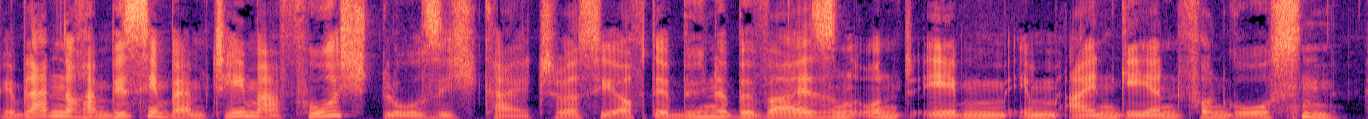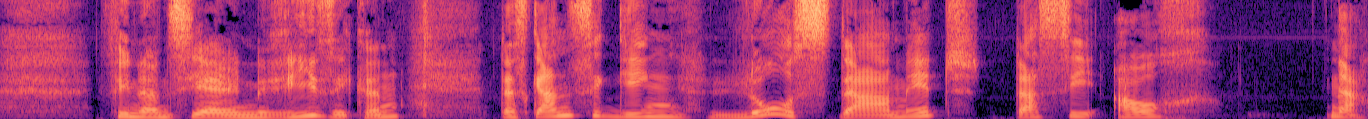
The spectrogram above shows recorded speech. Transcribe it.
Wir bleiben noch ein bisschen beim Thema Furchtlosigkeit, was Sie auf der Bühne beweisen und eben im Eingehen von großen finanziellen Risiken. Das Ganze ging los damit, dass Sie auch na,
